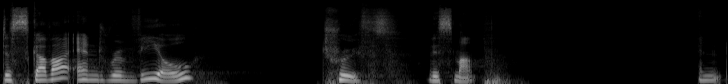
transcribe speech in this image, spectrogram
discover, and reveal truths this month. And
